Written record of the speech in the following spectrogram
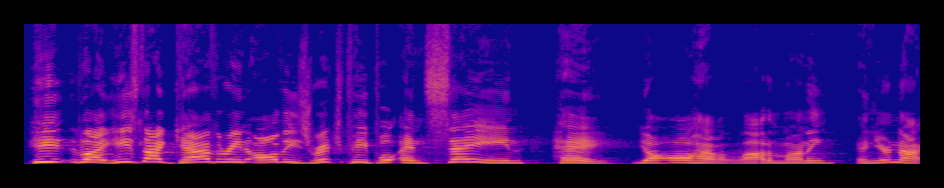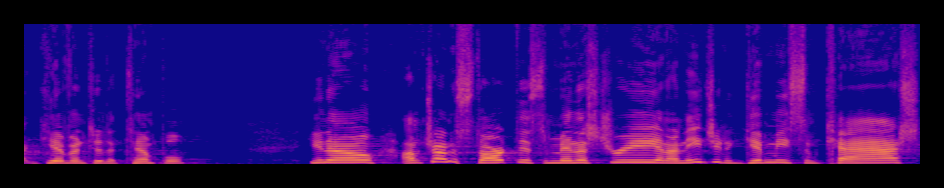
he like he's not gathering all these rich people and saying, hey, y'all all have a lot of money and you're not giving to the temple you know, I'm trying to start this ministry and I need you to give me some cash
